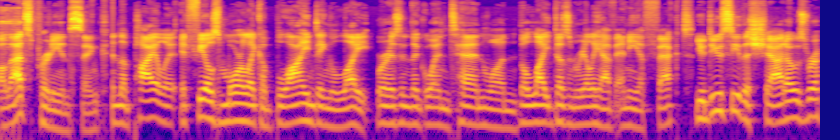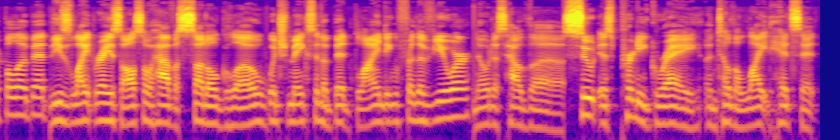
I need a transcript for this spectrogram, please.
Oh, that's pretty in sync. In the pilot, it feels more like a blinding light, whereas in the Gwen 10 one, the light doesn't really have any effect. You do see the shadows ripple a bit. These light rays also have a subtle glow, which makes it a bit blinding for the viewer. Notice how the suit is pretty gray until the light hits it,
